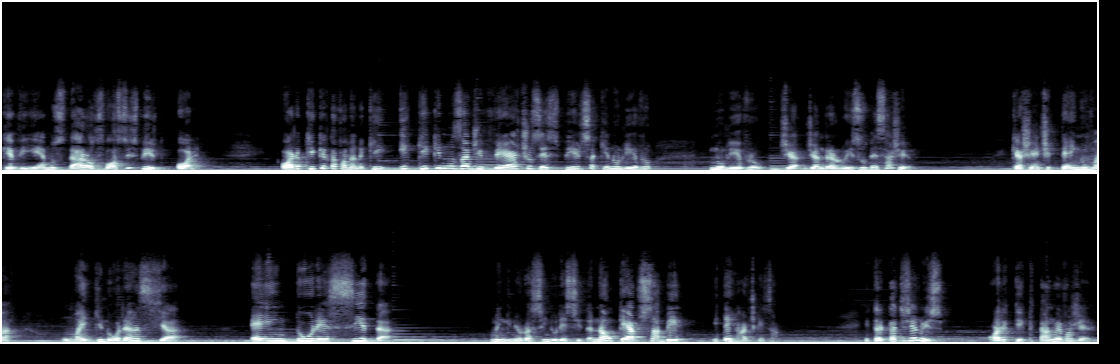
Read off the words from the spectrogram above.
que viemos dar aos vossos espíritos. Olha, olha o que, que ele está falando aqui e o que, que nos adverte os espíritos aqui no livro, no livro de, de André Luiz, o Mensageiro. Que a gente tem uma, uma ignorância endurecida. Uma ignorância endurecida. Não quero saber. E tem raiva de quem sabe. Então ele está dizendo isso. Olha o que está no Evangelho.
